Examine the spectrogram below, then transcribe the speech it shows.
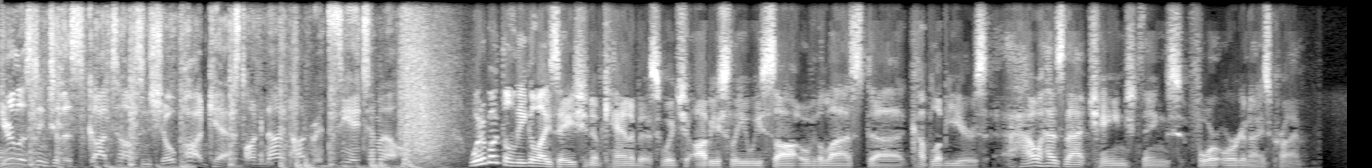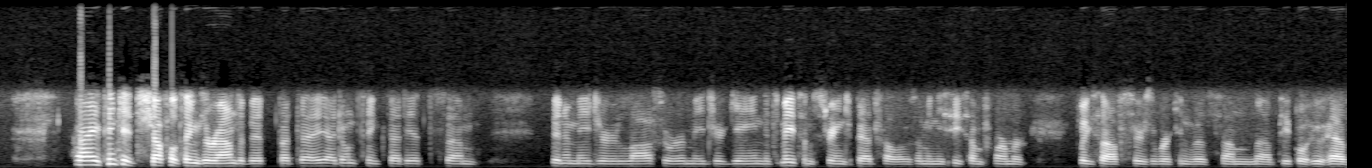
You're listening to the Scott Thompson Show podcast on 900 CHML. What about the legalization of cannabis, which obviously we saw over the last uh, couple of years? How has that changed things for organized crime? I think it shuffled things around a bit, but I, I don't think that it's um, been a major loss or a major gain. It's made some strange bedfellows. I mean, you see some former police officers working with some uh, people who have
